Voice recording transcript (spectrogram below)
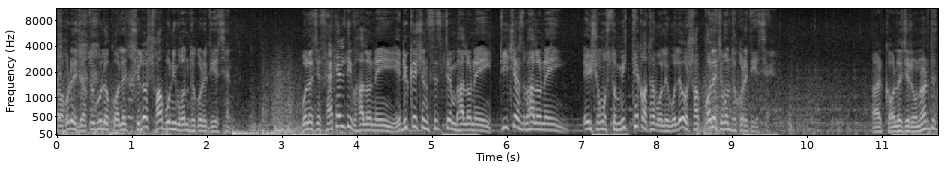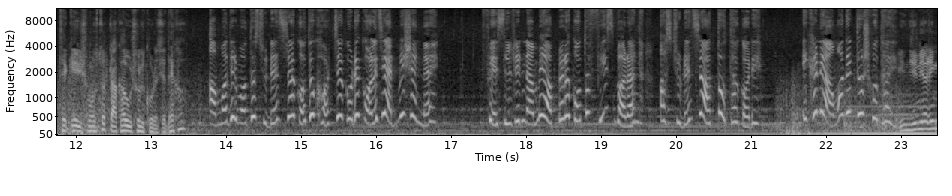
শহরে যতগুলো কলেজ ছিল সব উনি বন্ধ করে দিয়েছেন। বলেছে ফ্যাকাল্টি ভালো নেই এডুকেশন সিস্টেম ভালো নেই টিচার্স ভালো নেই। এই সমস্ত মিথ্যে কথা বলে বলে ও সব কলেজ বন্ধ করে দিয়েছে। আর কলেজের ওনারদের থেকে এই সমস্ত টাকা উসুল করেছে দেখো। আমাদের মতো স্টুডেন্টসরা কত খরচা করে কলেজে অ্যাডমিশন নেয়। ফেসিলিটির নামে আপনারা কত ফিস বাড়ান আর স্টুডেন্টসরা আত্মহত্যা করে। এখানে আমাদের দোষ কোথায়? ইঞ্জিনিয়ারিং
